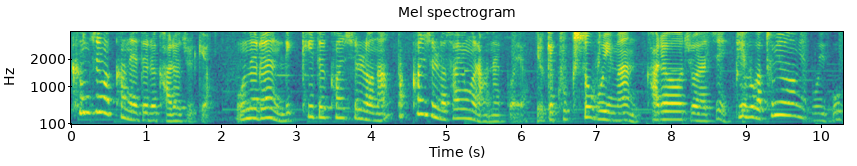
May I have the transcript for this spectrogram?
큼지막한 애들을 가려줄게요. 오늘은 리퀴드 컨실러나 딱 컨실러 사용을 안 할 거예요. 이렇게 국소 부위만 가려줘야지 피부가 투명해 보이고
